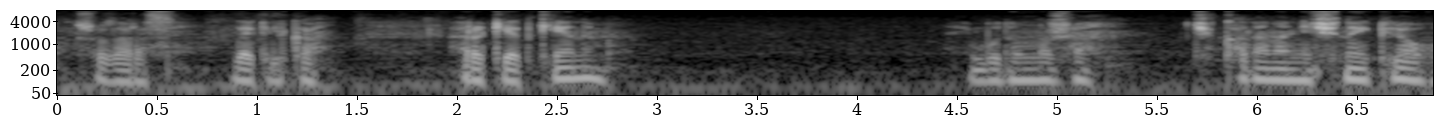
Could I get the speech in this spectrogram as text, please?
Так що зараз декілька ракет кинемо. І будемо вже чекати на нічний кльов.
